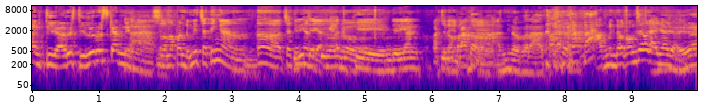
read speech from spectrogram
yang di, harus diluruskan nih. nah Selama pandemi chattingan. Eh, jadi chattingan ya. chattingan di Aduh. game jadi kan admin operator admin operator Admin Telkomsel kayaknya ya. Ya.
